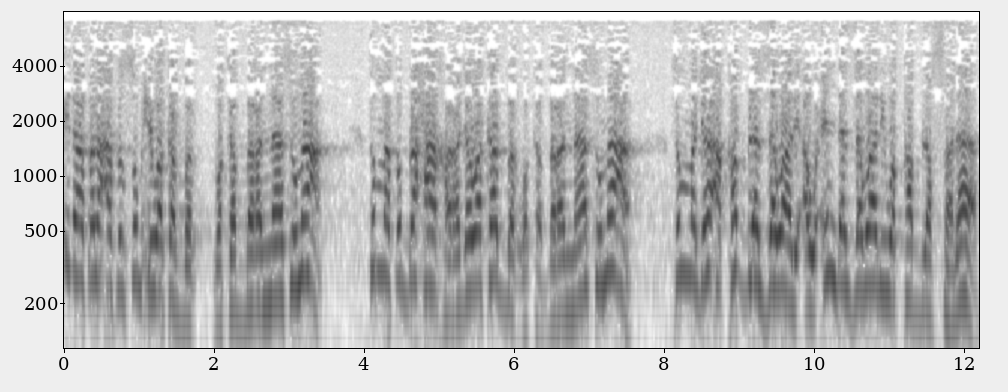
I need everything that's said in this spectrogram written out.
إذا طلع في الصبح وكبر وكبر الناس معه. ثم في الضحى خرج وكبر وكبر الناس معه. ثم جاء قبل الزوال أو عند الزوال وقبل الصلاة.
